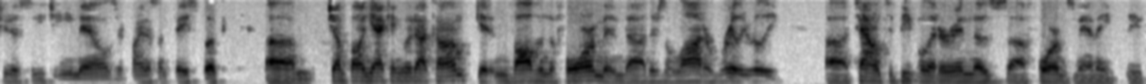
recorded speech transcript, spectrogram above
Shoot us each emails or find us on Facebook. Um, jump on yakangler.com, get involved in the forum, and uh, there's a lot of really, really uh, talented people that are in those uh, forums, man. They, they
